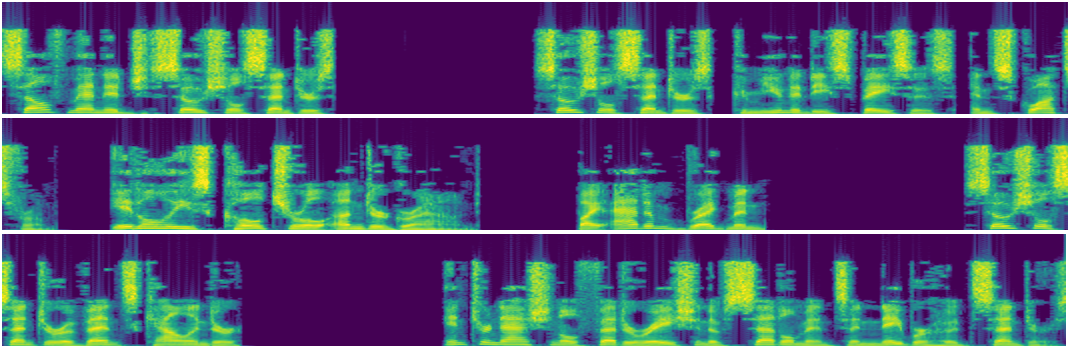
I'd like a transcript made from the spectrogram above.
Self-managed social centers Social centers, community spaces, and squats from "'Italy's Cultural Underground' by Adam Bregman Social Center Events Calendar International Federation of Settlements and Neighborhood Centers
